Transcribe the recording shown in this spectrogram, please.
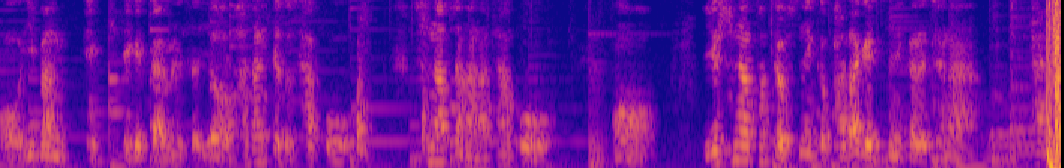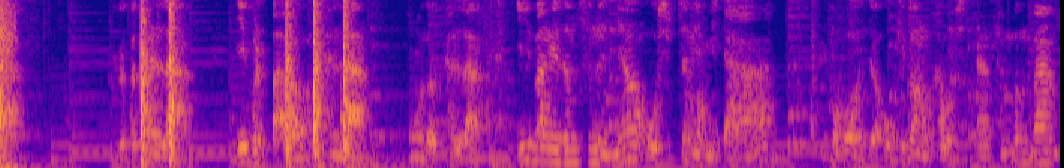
어, 이방 되겠다면서 여 화장대도 사고 수납장 하나 사고 어 이게 수납밖에 없으니까 바닥에 있으니까 그렇잖아. 탈락. 이것도 탈락. 입을 빨어 탈락. 어, 너 탈락. 이 방의 점수는요? 50점입니다. 그리고 이제 오키방으로 가봅시다. 3번 방.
